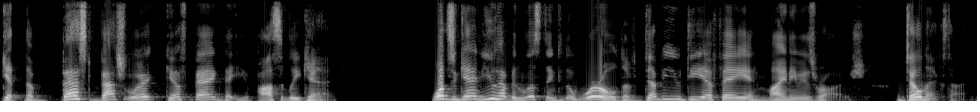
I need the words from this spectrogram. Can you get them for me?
get the best bachelorette gift bag that you possibly can. Once again, you have been listening to the world of WDFA, and my name is Raj. Until next time.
